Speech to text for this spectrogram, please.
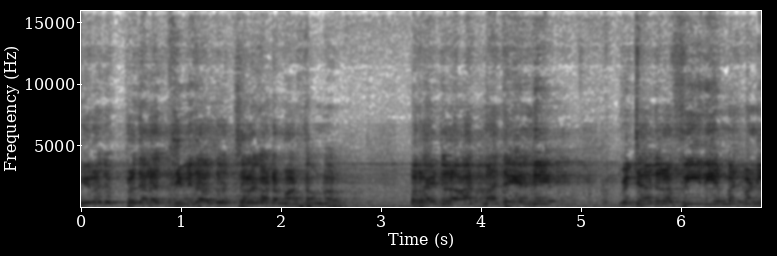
ఈరోజు ప్రజల జీవితాలతో చెలగాట మారుతా ఉన్నారు. రైతుల ఆత్మహత్య ఏంది? విద్యార్థుల ఫీ రియంబర్స్మెంట్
